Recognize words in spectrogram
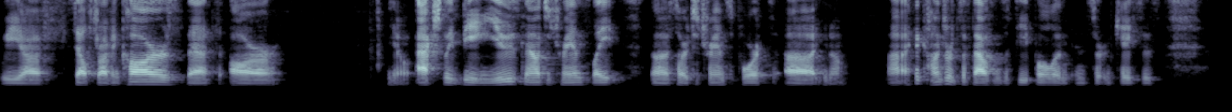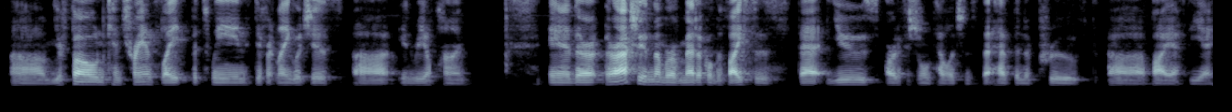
We have self-driving cars that are, you know, actually being used now to translate, uh, sorry, to transport, uh, you know, I think hundreds of thousands of people in, in certain cases. Um, your phone can translate between different languages uh, in real time. And there, there are actually a number of medical devices that use artificial intelligence that have been approved uh, by FDA.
